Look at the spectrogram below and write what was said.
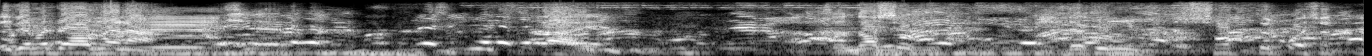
এই দামে দেওয়া যায় না। তাই। দর্শক দেখুন সত্তর পঁয়ষট্টি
